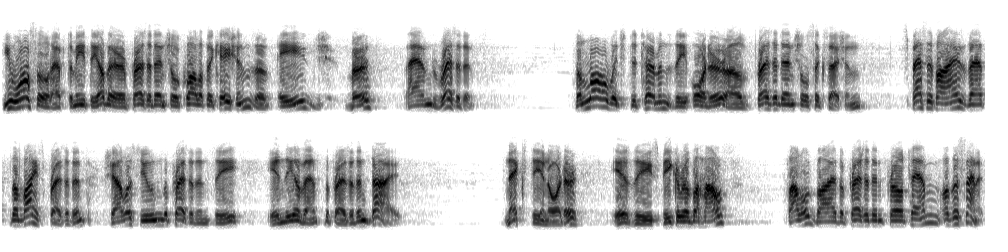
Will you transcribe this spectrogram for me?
you also have to meet the other presidential qualifications of age, birth, and residence. The law which determines the order of presidential succession specifies that the vice president shall assume the presidency in the event the president dies. Next in order is the Speaker of the House, followed by the President pro tem of the Senate.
